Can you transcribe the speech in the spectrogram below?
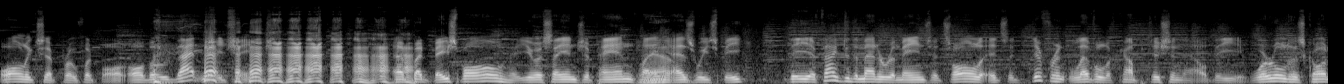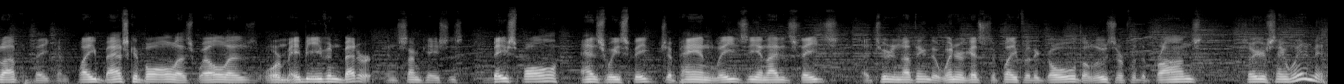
all except pro football, although that may change. uh, but baseball, USA and Japan playing yeah. as we speak. The fact of the matter remains, it's all it's a different level of competition now. The world has caught up. They can play basketball as well as, or maybe even better in some cases. Baseball, as we speak, Japan leads the United States at two to nothing. The winner gets to play for the gold, the loser for the bronze. So you're saying, wait a minute,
